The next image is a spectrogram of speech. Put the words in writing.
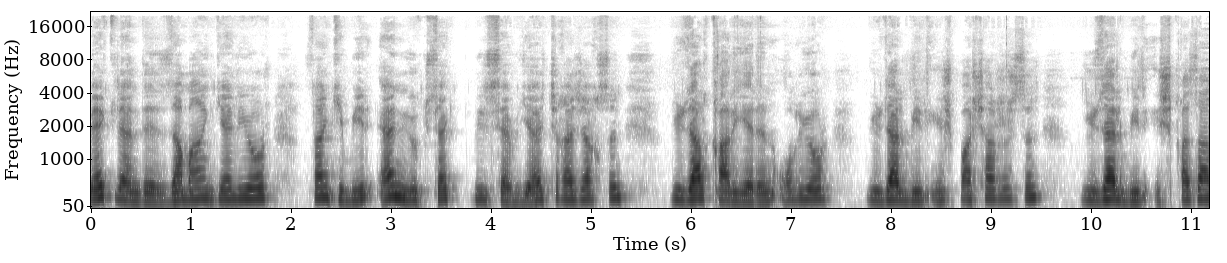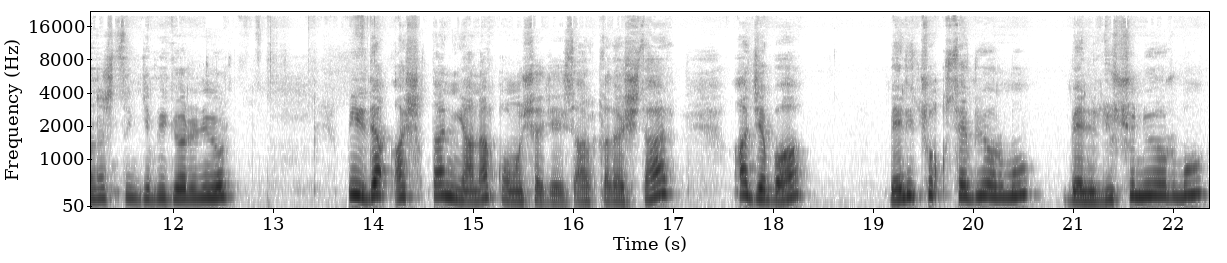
Beklendiği zaman geliyor. Sanki bir en yüksek bir seviyeye çıkacaksın. Güzel kariyerin oluyor güzel bir iş başarırsın, güzel bir iş kazanırsın gibi görünüyor. Bir de aşktan yana konuşacağız arkadaşlar. Acaba beni çok seviyor mu? Beni düşünüyor mu?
